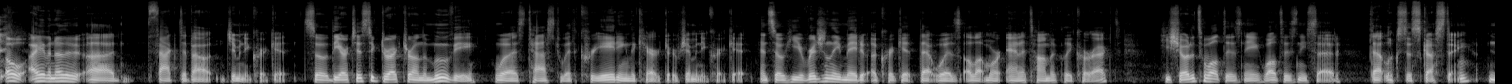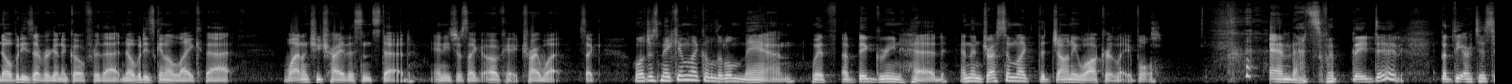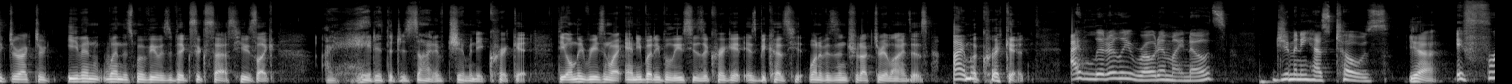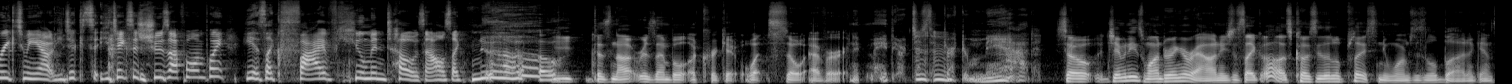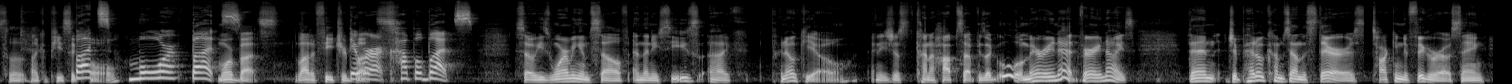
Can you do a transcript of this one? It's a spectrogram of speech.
Oh, I have another uh, fact about Jiminy Cricket. So, the artistic director on the movie was tasked with creating the character of Jiminy Cricket. And so, he originally made a cricket that was a lot more anatomically correct. He showed it to Walt Disney. Walt Disney said, That looks disgusting. Nobody's ever going to go for that. Nobody's going to like that. Why don't you try this instead? And he's just like, Okay, try what? He's like, well, just make him like a little man with a big green head and then dress him like the Johnnie Walker label. and that's what they did. But the artistic director, even when this movie was a big success, he was like, I hated the design of Jiminy Cricket. The only reason why anybody believes he's a cricket is because he, one of his introductory lines is, I'm a cricket. I literally wrote in my notes, Jiminy has toes. Yeah. It freaked me out. He took he takes his shoes off at one point. He has like five human toes, and I was like, no. He does not resemble a cricket whatsoever, and it made the artistic director mad. So Jiminy's wandering around. He's just like, "Oh, it's a cozy little place," and he warms his little butt against a, like a piece of Butts, coal. more butts. More butts. A lot of featured There were a couple butts. So he's warming himself, and then he sees like Pinocchio, and he just kind of hops up. He's like, "Ooh, a marionette, very nice." Then Geppetto comes down the stairs, talking to Figaro, saying,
